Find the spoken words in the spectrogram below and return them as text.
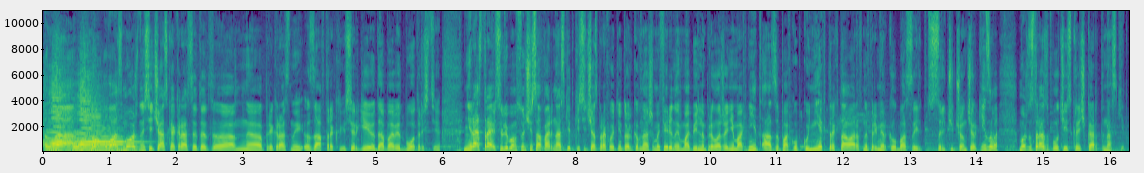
Но, возможно, сейчас как раз этот э, э, прекрасный завтрак Сергею добавит бодрости. Не расстраивайся, в любом случае, сафари на скидке сейчас проходит не только в нашем эфире, но и в мобильном приложении «Магнит», а за покупку некоторых товаров, например, колбасы Сальчичон Черкизова, можно сразу получить скретч-карты на скидку.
